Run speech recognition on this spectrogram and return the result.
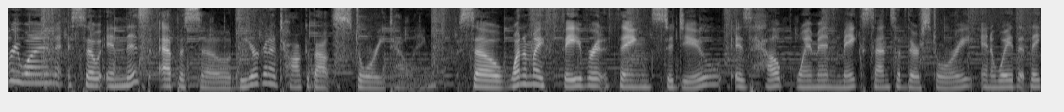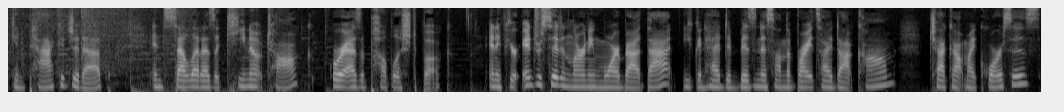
Everyone. So, in this episode, we are going to talk about storytelling. So, one of my favorite things to do is help women make sense of their story in a way that they can package it up and sell it as a keynote talk or as a published book. And if you're interested in learning more about that, you can head to businessonthebrightside.com, check out my courses,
